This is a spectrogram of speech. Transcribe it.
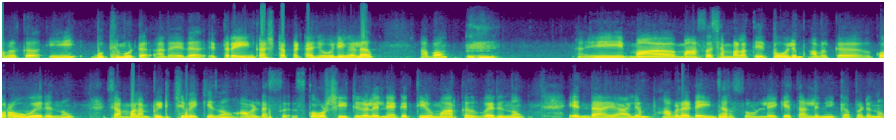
അവൾക്ക് ഈ ബുദ്ധിമുട്ട് അതായത് ഇത്രയും കഷ്ടപ്പെട്ട ജോലികൾ അപ്പം ഈ മാ മാസശമ്പളത്തിൽ പോലും അവൾക്ക് കുറവ് വരുന്നു. ശമ്പളം പിടിച്ചു വയ്ക്കുന്നു അവളുടെ സ്കോർ ഷീറ്റുകളിൽ നെഗറ്റീവ് മാർക്ക് വരുന്നു. എന്തായാലും അവൾ ഡേഞ്ചർ സോണിലേക്ക് തള്ളി നീക്കപ്പെടുന്നു.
